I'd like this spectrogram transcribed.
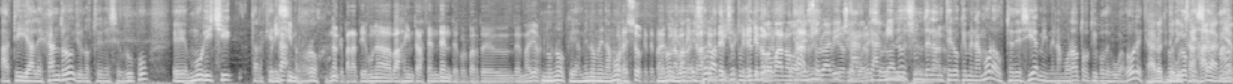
a ti Alejandro, yo no estoy en ese grupo, eh, Murici, tarjeta roja. No, que para ti es una baja intrascendente por parte del, mayor. No, no, que a mí no me enamora. Por eso, que te parece una baja Eso lo has dicho tú, yo digo, eso lo ha dicho. Que, a mí no es un delantero que me enamora, usted decía, a mí me enamora otro tipo de jugadores. Claro, no digo que sea malo,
